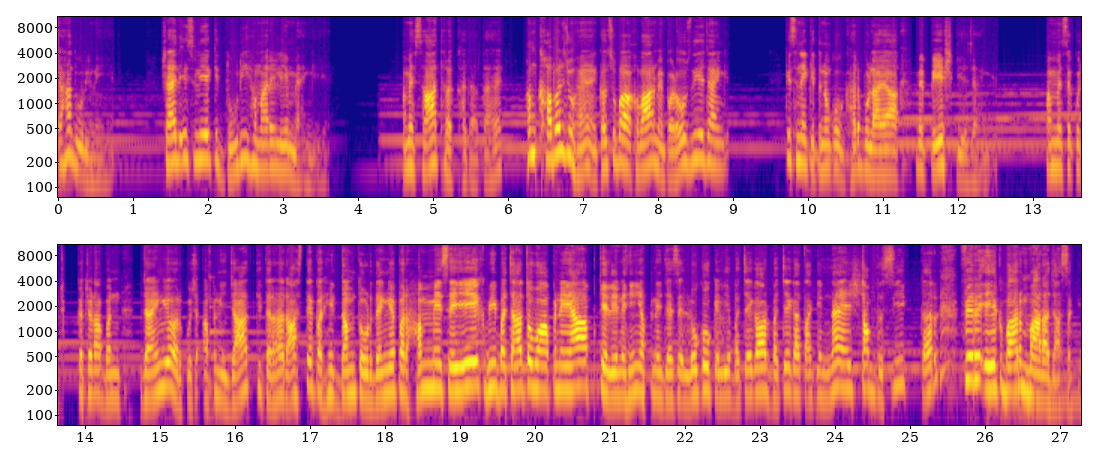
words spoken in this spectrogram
यहाँ दूरी नहीं है। शायद इसलिए कि दूरी हमारे लिए महँगी है। हमें साथ रखा जाता है। हम खबर जो हैं, कल सुबह अखबार में पड़ोस दिए जाएँगे। किसने कितनों को घर बुलाया, में पेश किए जाएँगे। हम में से कुछ कचड़ा बन जाएँगे और कुछ अपनी जात की तरह रास्ते पर ही दम तोड़ देंगे, पर हम में से एक भी बचा तो वो अपने आप के लिए नहीं, अपने जैसे लोगों के लिए बचेगा और बचेगा ताकि नए शब्द सीख कर फिर एक बार मारा जा सके।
